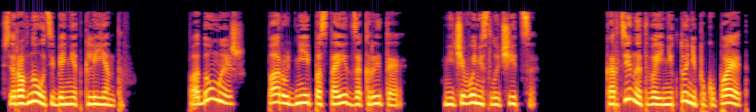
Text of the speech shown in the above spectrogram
Все равно у тебя нет клиентов. Подумаешь, пару дней постоит закрытая. Ничего не случится. Картины твои никто не покупает.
